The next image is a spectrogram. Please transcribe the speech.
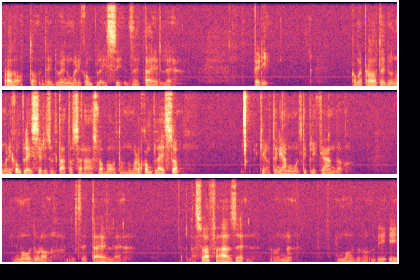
prodotto dei due numeri complessi ZL per I. Come prodotto dei due numeri complessi il risultato sarà a sua volta un numero complesso che otteniamo moltiplicando il modulo di ZL per la sua fase con il modulo di I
